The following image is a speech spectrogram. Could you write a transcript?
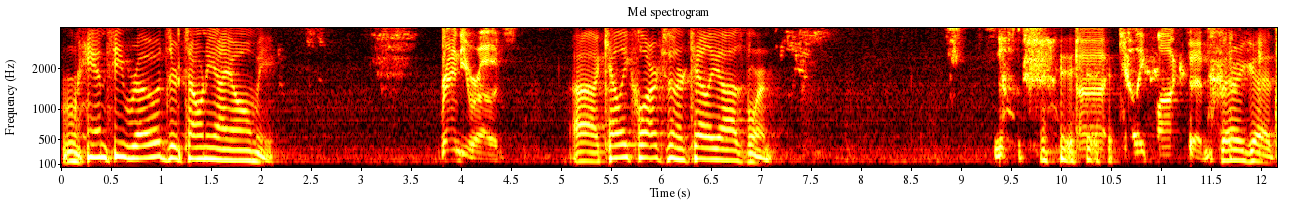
Randy Rhoads or Tony Iommi? Randy Rhoads. Uh, Kelly Clarkson or Kelly Osbourne? Uh, Kelly Clarkson. Very good.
